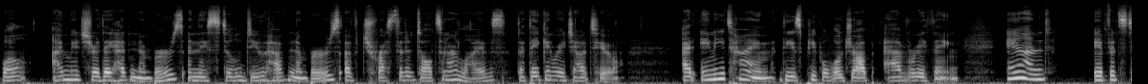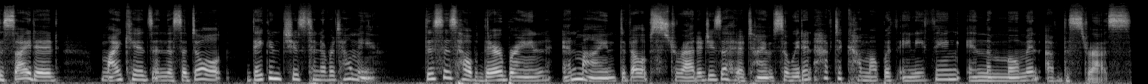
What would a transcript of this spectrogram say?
Well, I made sure they had numbers, and they still do have numbers of trusted adults in our lives that they can reach out to. At any time, these people will drop everything. And if it's decided, my kids and this adult, they can choose to never tell me. This has helped their brain and mind develop strategies ahead of time so we didn't have to come up with anything in the moment of the stress.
